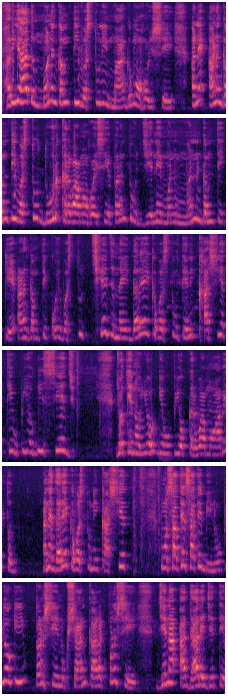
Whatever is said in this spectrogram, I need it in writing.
ફરિયાદ મનગમતી વસ્તુની માગમાં હોય છે અને અણગમતી વસ્તુ દૂર કરવામાં હોય છે. પરંતુ જેને મન મનગમતી કે અણગમતી કોઈ વસ્તુ છે જ નહીં, દરેક વસ્તુ તેની ખાસિયતથી ઉપયોગી છે જ. જો તેનો યોગ્ય ઉપયોગ કરવામાં આવે તો, અને દરેક વસ્તુની ખાસિયત સાથે સાથે બિનઉપયોગી પણ છે, નુકસાનકારક પણ છે. જેના આધારે જે તે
